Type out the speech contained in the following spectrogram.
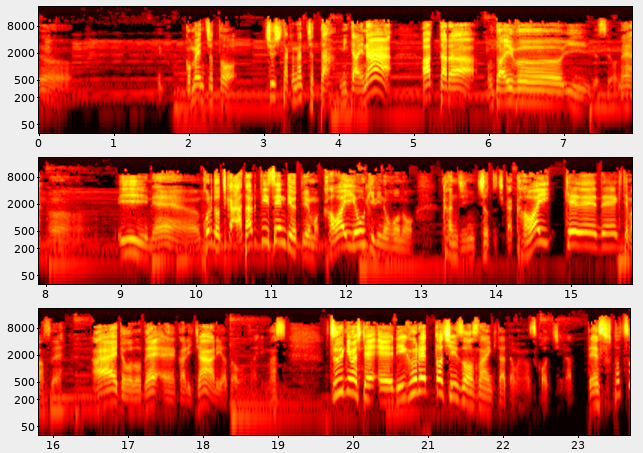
うん。ごめん、ちょっと、チューしたくなっちゃった、みたいな、あったら、だいぶ、いいですよね。うん。いいね。これどっちかアダルティ川柳っていうのも可愛い大喜利の方の感じにちょっと近い。可愛い系で来てますね。はい、ということで、えー、かりちゃんありがとうございます。続きまして、えー、リグレットチーズーさん行きたいと思います。こちらです。二つ？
